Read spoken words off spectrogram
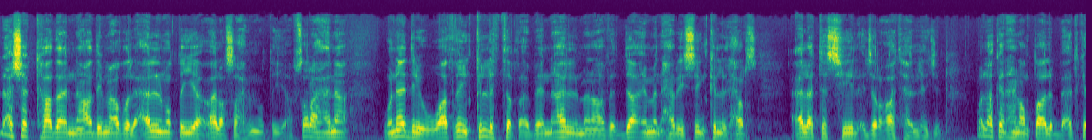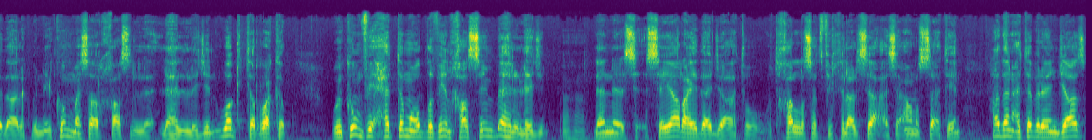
لا شك هذا إن هذه معضلة على المطية وعلى صاحب المطية. بصراحة أنا وندري وواثقين كل الثقة بأن أهل المنافذ دائما حريصين كل الحرص على تسهيل إجراءات أهل الهجن ولكن إحنا نطالب بعد كذلك بانه يكون مسار خاص ل- لاهل الهجن وقت الركض ويكون في حتى موظفين خاصين باهل الهجن لأن الس- السيارة إذا جاءت وتخلصت في خلال ساعة ساعة ونص ساعتين هذا نعتبره إنجاز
